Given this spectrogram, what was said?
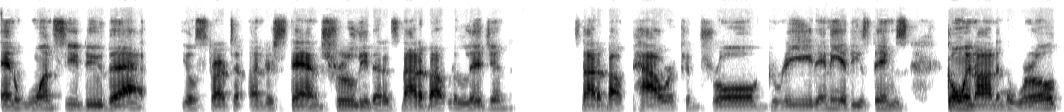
And once you do that, you'll start to understand truly that it's not about religion, it's not about power, control, greed, any of these things going on in the world.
